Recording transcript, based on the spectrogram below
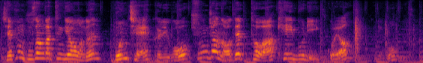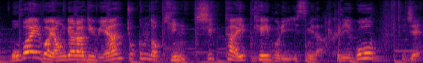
제품 구성 같은 경우는 본체 그리고 충전 어댑터와 케이블이 있고요. 그리고 모바일과 연결하기 위한 조금 더 긴 C타입 케이블이 있습니다. 그리고 이제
